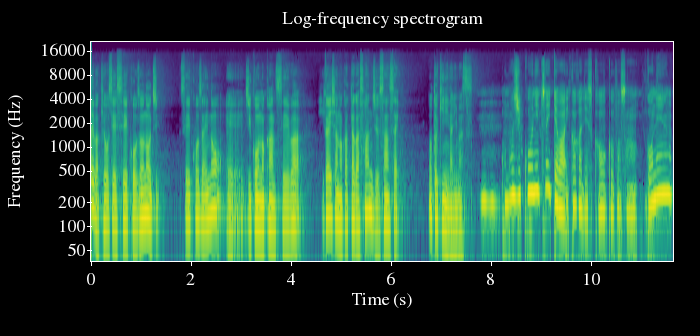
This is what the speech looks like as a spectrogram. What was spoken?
えば強制性交罪のじ、性交罪の、えー時効の完成は、被害者の方が33歳の時になります。うんこの時効についてはいかがですか？大久保さん。5年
